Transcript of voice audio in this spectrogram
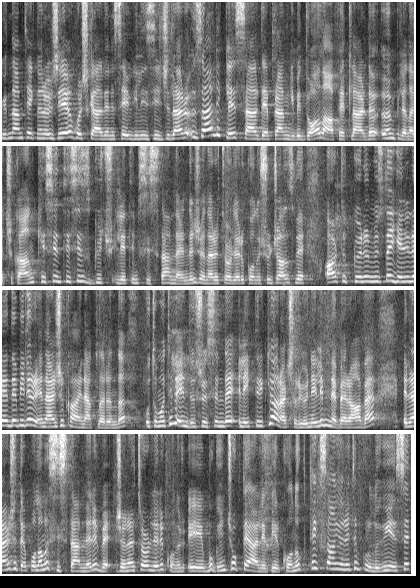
Gündem Teknoloji'ye hoş geldiniz sevgili izleyiciler. Özellikle sel, deprem gibi doğal afetlerde ön plana çıkan kesintisiz güç iletim sistemlerinde jeneratörleri konuşacağız ve artık günümüzde yenilenebilir enerji kaynaklarında otomotiv endüstrisinde elektrikli araçlara yönelimle beraber enerji depolama sistemleri ve jeneratörleri konu e, bugün çok değerli bir konuk. Teksan Yönetim Kurulu üyesi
